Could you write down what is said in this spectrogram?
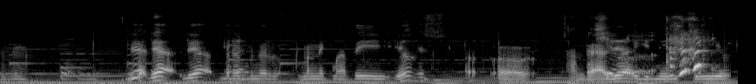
Mm-hmm. dia dia dia benar-benar yes. menikmati ya guys uh, uh, santai aja gini chill.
